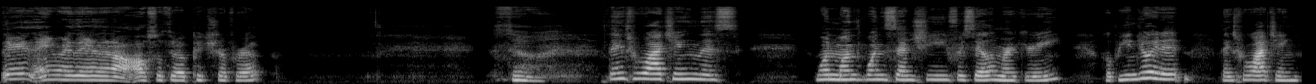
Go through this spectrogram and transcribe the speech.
there's Amy right there, and then I'll also throw a picture of her up. So, thanks for watching this one month, one senshi for Sailor Mercury. Hope you enjoyed it. Thanks for watching.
